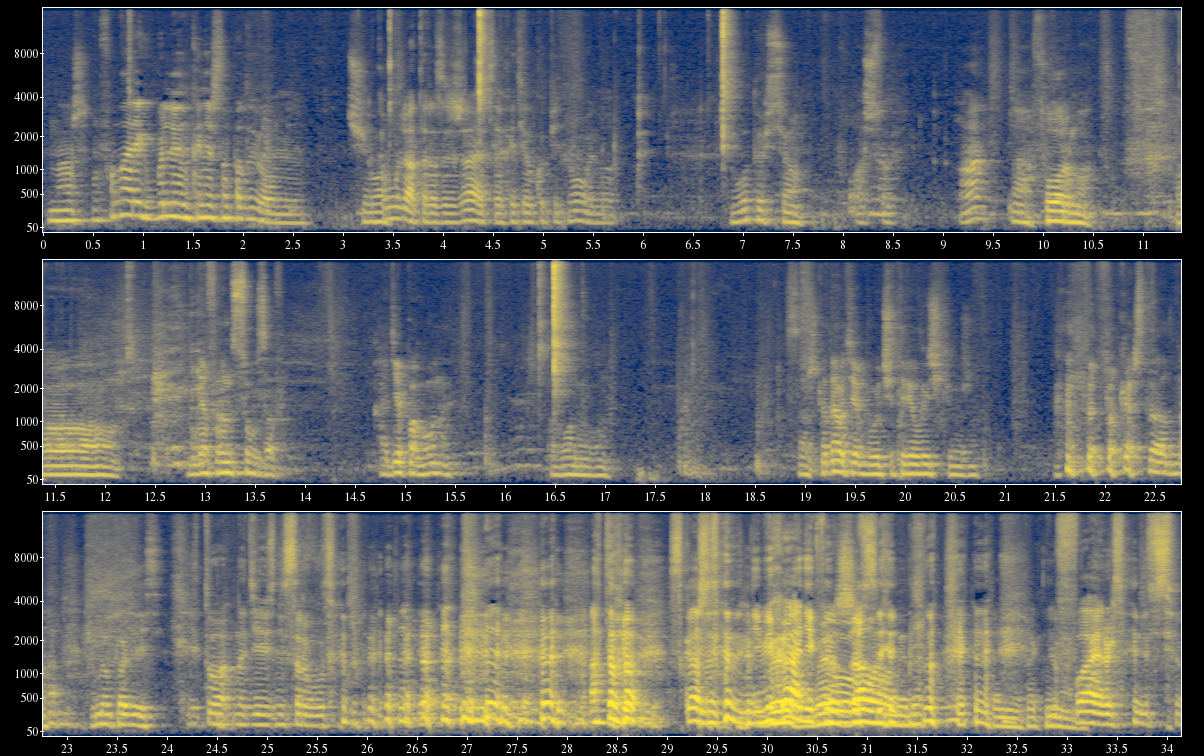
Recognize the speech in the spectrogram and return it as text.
наш. Ну, фонарик, блин, конечно, подвел меня. Чего? Аккумулятор разряжается, я хотел купить новый, но... Вот и все. А что? А? А, форма. О, для французов. А где погоны? Погоны вон. Саш, когда у тебя будет четыре лычки уже? Пока что одна. Ну, повесь. И то, надеюсь, не сорвут. А то скажет, не механик ты вовсе. надо. fired, и все.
